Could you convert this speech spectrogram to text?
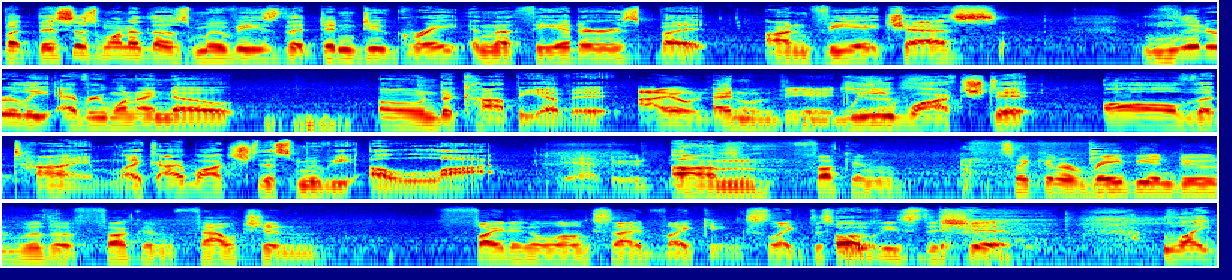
But this is one of those movies that didn't do great in the theaters, but on VHS, literally everyone I know owned a copy of it. I owned it and on VHS. we watched it all the time. Like I watched this movie a lot. Yeah, dude. Um, fucking. It's like an Arabian dude with a fucking falchion fighting alongside Vikings. Like, this Oh, movie's the shit. Like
